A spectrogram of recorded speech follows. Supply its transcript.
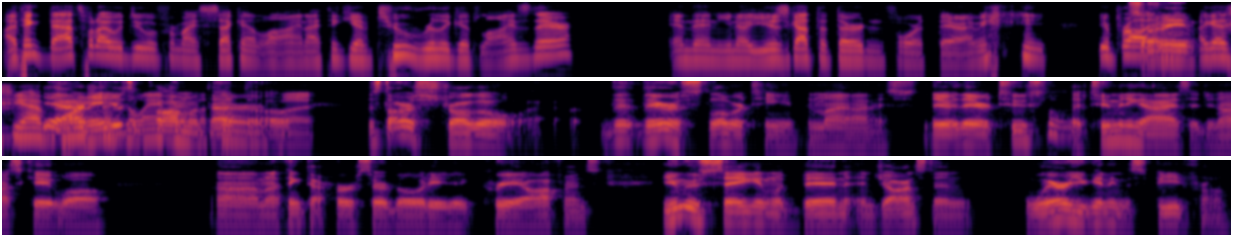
I think that's what I would do for my second line. I think you have two really good lines there, and then you know you just got the third and fourth there. I mean, you're probably. So, I, mean, I guess you have. Yeah, I mean, here's the problem with the that third, though. But... The Stars struggle. They're a slower team in my eyes. They're they're too slow. They have too many guys that do not skate well. Um, and I think that hurts their ability to create offense. You move Seguin with Benn and Johnston. Where are you getting the speed from?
